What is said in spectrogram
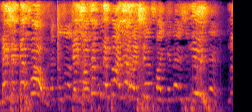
Mais je t'informe que Joseph n'est pas allé à l'Égypte. Non.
